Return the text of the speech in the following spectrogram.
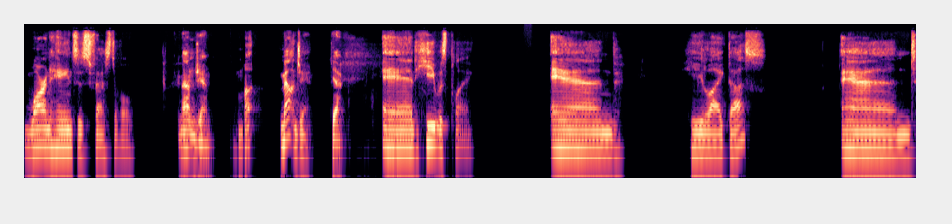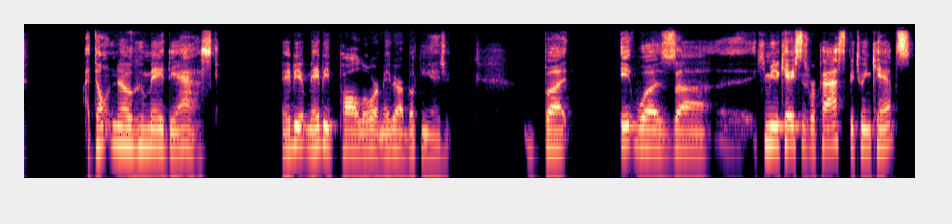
Warren Haynes's festival. Mountain Jam. Mo- Mountain Jam. Yeah. And he was playing. And he liked us. And I don't know who made the ask. Maybe it maybe Paul Lohr, maybe our booking agent. But it was uh, communications were passed between camps,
